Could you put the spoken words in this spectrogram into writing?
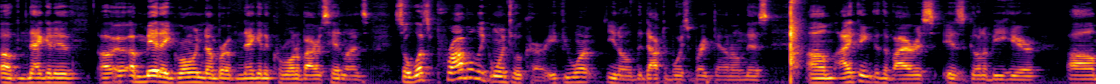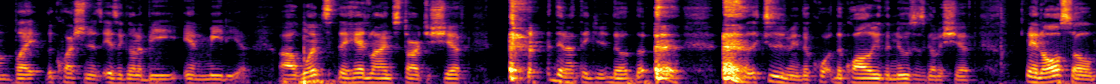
of negative, uh, amid a growing number of negative coronavirus headlines. So, what's probably going to occur, if you want, you know, the Dr. Boyce breakdown on this, um, I think that the virus is going to be here. Um, but the question is, is it going to be in media? Uh, once the headlines start to shift, then I think the, the excuse me the the quality of the news is going to shift. And also,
